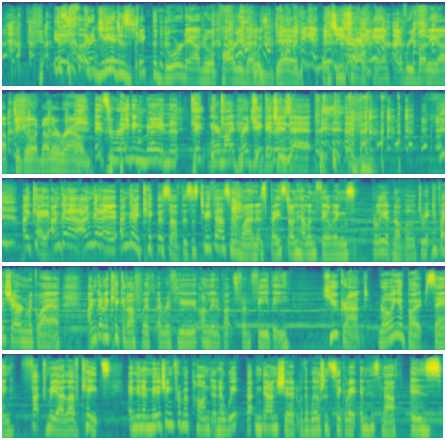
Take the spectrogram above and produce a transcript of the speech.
It's like Mia just kicked the door down to a party that was dead, and she's here. trying to amp everybody up to go another round. It's raining men. Kick, Where my Bridget kick it bitches at? Okay, I'm gonna, I'm gonna, I'm gonna kick this off. This is 2001. It's based on Helen Fielding's brilliant novel, directed by Sharon Maguire. I'm gonna kick it off with a review on Letterboxd from Phoebe. Hugh Grant rowing a boat, saying "Fuck me, I love Keats," and then emerging from a pond in a wet button-down shirt with a wilted cigarette in his mouth is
